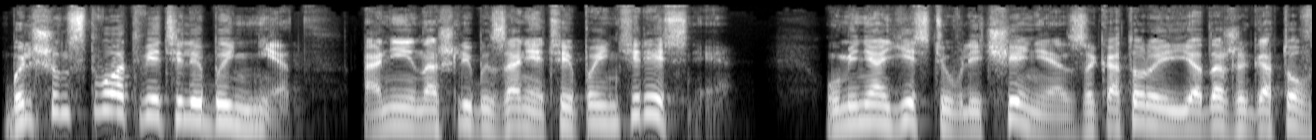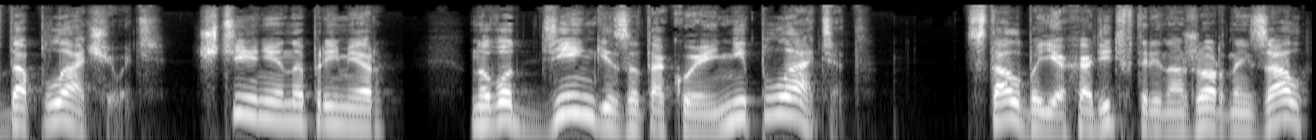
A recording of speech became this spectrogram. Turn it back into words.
Большинство ответили бы нет, они нашли бы занятие поинтереснее. У меня есть увлечения, за которые я даже готов доплачивать. Чтение, например. Но вот деньги за такое не платят. Стал бы я ходить в тренажерный зал,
